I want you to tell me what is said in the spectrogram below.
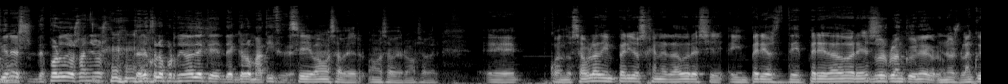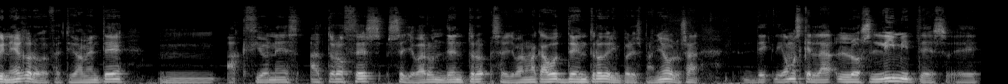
tienes, después de dos años, te dejo la oportunidad de que, de que lo matices. Sí, vamos a ver, vamos a ver, vamos a ver. Eh, cuando se habla de imperios generadores e imperios depredadores. No es blanco y negro. No es blanco y negro. Efectivamente, mm, acciones atroces se llevaron dentro, se llevaron a cabo dentro del Imperio Español. O sea, digamos que los límites. Eh,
